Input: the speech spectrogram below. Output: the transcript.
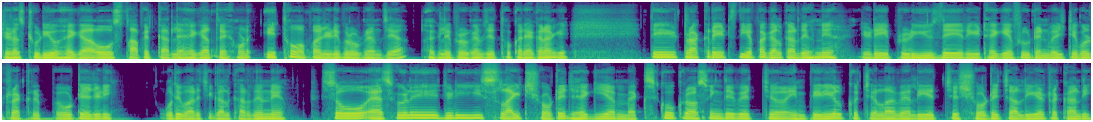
ਜਿਹੜਾ ਸਟੂਡੀਓ ਹੈਗਾ, ਉਹ ਸਥਾਪਿਤ ਕਰ ਲਿਆ ਹੈਗਾ। ਤੇ ਹੁਣ ਇੱਥੋਂ ਆਪਾਂ ਜਿਹੜੇ ਪ੍ਰੋਗਰਾਮਸ ਆ, ਅਗਲੇ ਪ੍ਰੋਗਰਾਮਸ ਇੱਥੋਂ ਕਰਿਆ ਕਰਾਂਗੇ। ਤੇ ਟਰੱਕ ਰੇਟਸ ਦੀ ਆਪਾਂ ਗੱਲ ਕਰਦੇ ਹੁੰਨੇ ਆ, ਜਿਹੜੇ ਪ੍ਰੋਡਿਊਸ ਦੇ ਰੇਟ ਹੈਗੇ fruit and vegetable truck report ਹੈ ਜਿਹੜੀ, ਉਹਦੇ ਬਾਰੇ ਚ ਗੱਲ ਕਰਦੇ ਹੁੰਨੇ ਆ। ਸੋ ਇਸ ਵੇਲੇ ਜਿਹੜੀ ਸਲਾਈਟ ਸ਼ਾਰਟੇਜ ਹੈਗੀ ਆ ਮੈਕਸੀਕੋ ਕ੍ਰਾਸਿੰਗ ਦੇ ਵਿੱਚ ਇੰਪੀਰੀਅਲ ਕੋਚੇਲਾ ਵੈਲੀ ਵਿੱਚ ਛੋਟੇ ਚੱਲੀ ਹੈ ਟਰੱਕਾਂ ਦੀ।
